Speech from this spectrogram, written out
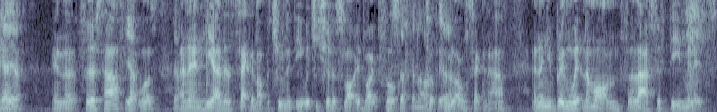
Yeah, yeah. in the first half, Yeah. that was, Yeah. and then he had a second opportunity which he should have slotted right foot. Second half, took too long, second half, and then you bring Whittingham on for the last fifteen minutes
